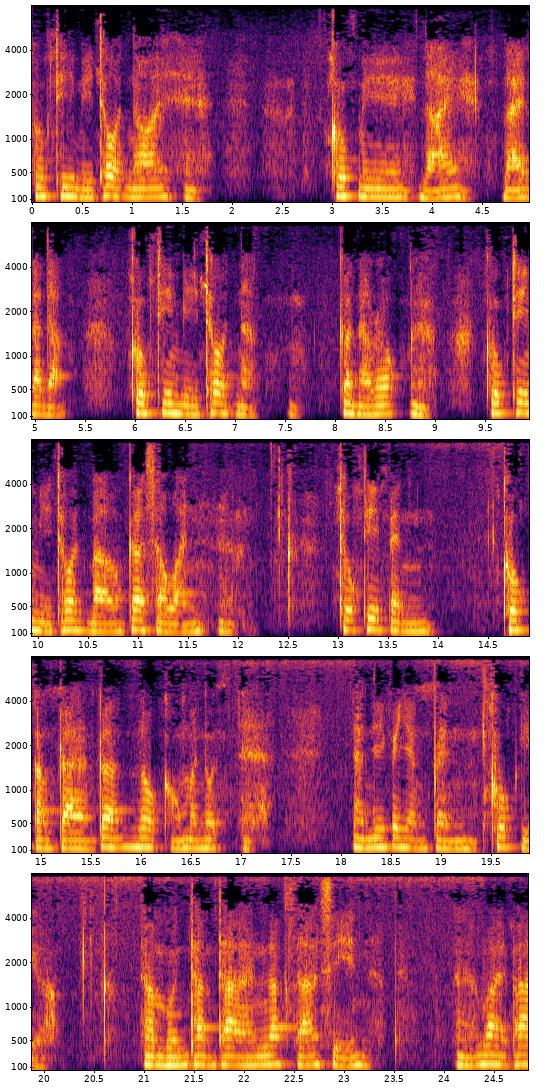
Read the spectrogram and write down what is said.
คุกที่มีโทษน้อย คุกมีหลายหลายระดับ คุกที่มีโทษหนัก ก็นรก คุกที่มีโทษเบาก็สวรรค์ ทุกที่เป็นคุกกลางๆก็โลกของมนุษย์อันนี้ก็ยังเป็นคุกอยู่ทำบุญทำทานรักษาศีลไหว้พระ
